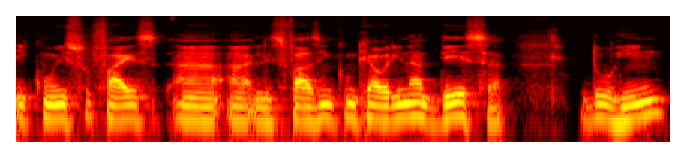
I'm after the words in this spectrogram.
e com isso faz a, a, eles fazem com que a urina desça do rim,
